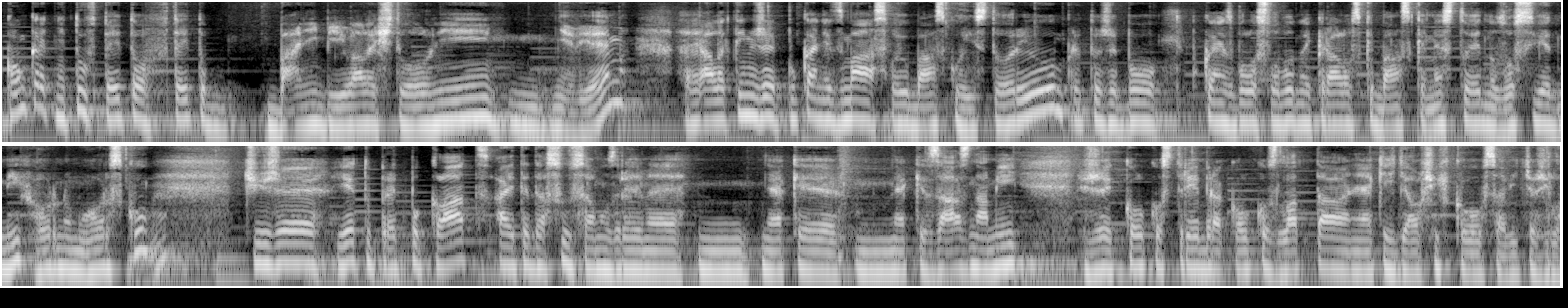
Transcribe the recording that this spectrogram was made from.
konkrétne tu v tejto, v tejto bani bývalej štôlni, neviem, ale tým, že Pukanec má svoju banskú históriu, pretože bol, Pukanec bolo Slobodné kráľovské banské mesto, jedno zo siedmých v Hornom Uhorsku, čiže je tu predpoklad, aj teda sú samozrejme nejaké, nejaké záznamy, že koľko striebra, koľko zlata a nejakých ďalších kovov sa vyťažilo.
